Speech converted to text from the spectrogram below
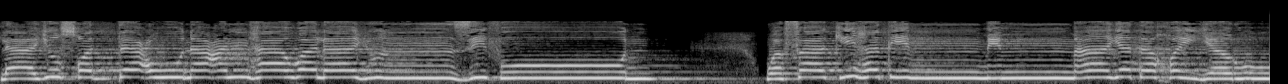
لا يصدعون عنها ولا ينزفون وفاكهة مما يتخيرون.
